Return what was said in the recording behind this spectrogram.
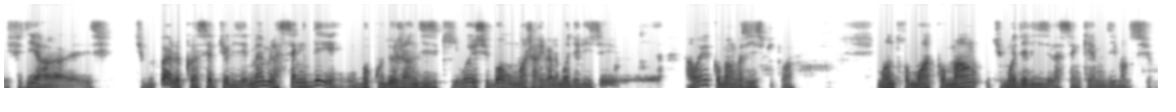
Il faut dire, euh, tu peux pas le conceptualiser. Même la 5D, beaucoup de gens disent qui, ouais, c'est bon, moi j'arrive à la modéliser. Ah ouais, comment Vas-y, explique-moi. Montre-moi comment tu modélises la cinquième dimension.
